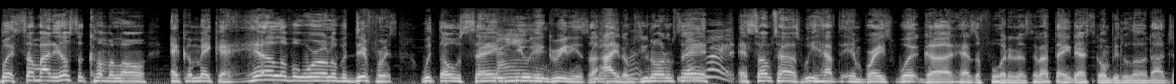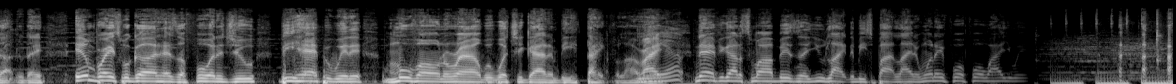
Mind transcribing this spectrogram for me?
But somebody else will come along and can make a hell of a world of a difference with those same, Same. few ingredients or That's items. right. You know what I'm saying? Right. And sometimes we have to embrace what God has afforded us. And I think that's going to be the Lord our job today. Embrace what God has afforded you. Be happy with it. Move on around with what you got and be thankful. All right. Yep. Now, if you got a small business and you like to be spotlighted, one eight four four. Why you in?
